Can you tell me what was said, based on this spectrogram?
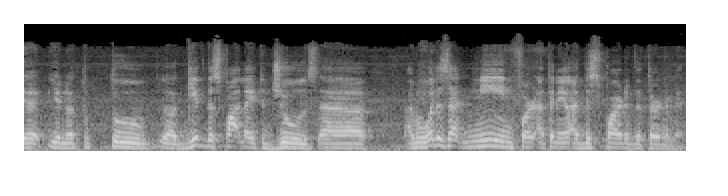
uh, you know, to, to uh, give the spotlight to Jules, uh, I mean, what does that mean for Ateneo at this part of the tournament?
